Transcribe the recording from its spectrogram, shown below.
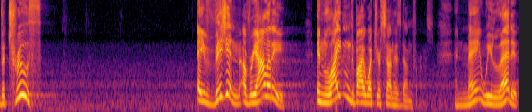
the truth, a vision of reality, enlightened by what your Son has done for us. And may we let it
